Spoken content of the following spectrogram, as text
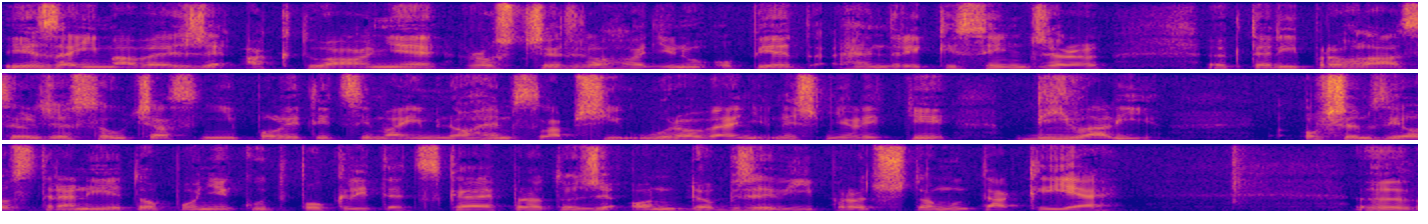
Je zajímavé, že aktuálně rozčeřil hladinu opět Henry Kissinger, který prohlásil, že současní politici mají mnohem slabší úroveň, než měli ti bývalí. Ovšem z jeho strany je to poněkud pokrytecké, protože on dobře ví, proč tomu tak je. Eh,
